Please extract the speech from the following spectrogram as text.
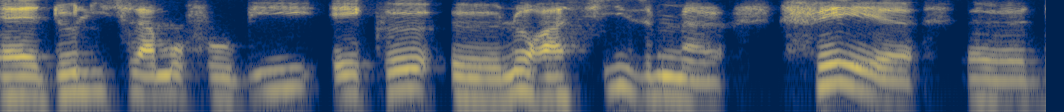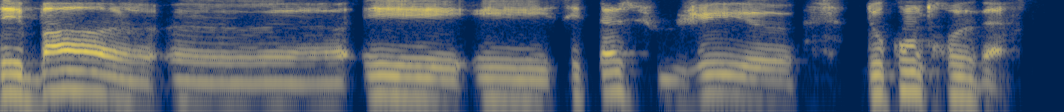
euh, de l'islamophobie, et que le racisme fait débat et, et c'est un sujet de controverse.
